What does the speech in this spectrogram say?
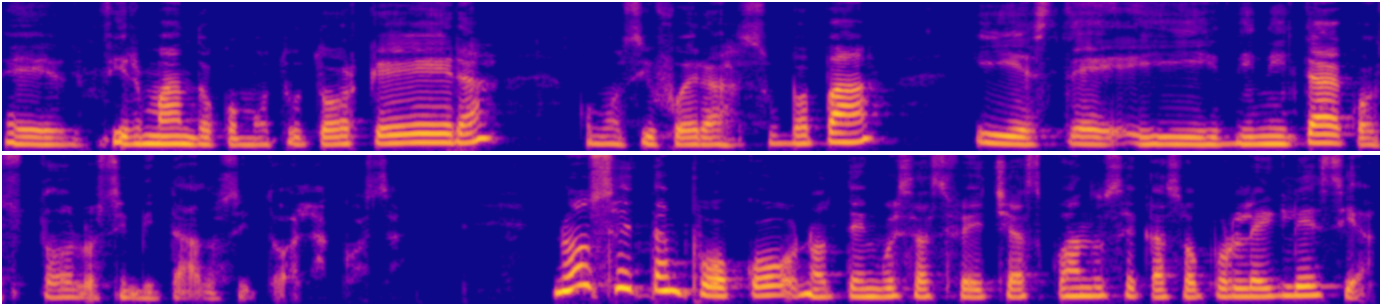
eh, firmando como tutor que era, como si fuera su papá, y, este, y Dinita con todos los invitados y toda la cosa. No sé tampoco, no tengo esas fechas, cuando se casó por la iglesia.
